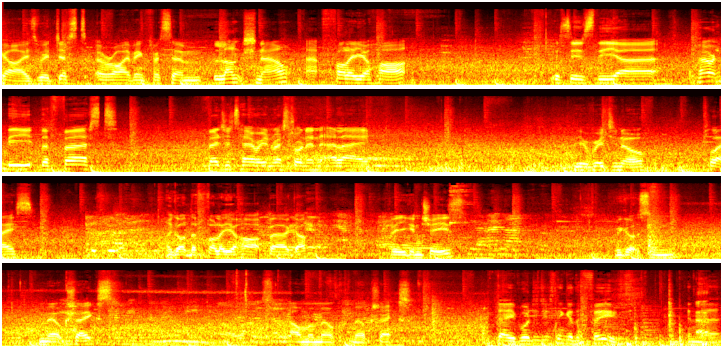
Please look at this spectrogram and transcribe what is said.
Guys, we're just arriving for some lunch now at Follow Your Heart. This is the uh, apparently the first vegetarian restaurant in LA. The original place. I got the Follow Your Heart burger, vegan cheese. We got some milkshakes, almond milk milkshakes. Dave, what did you think of the food in uh, there?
